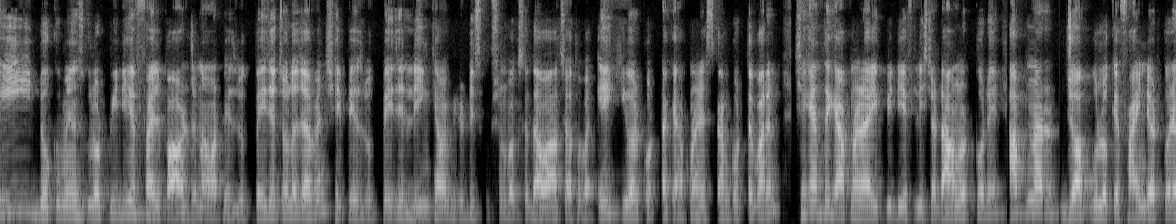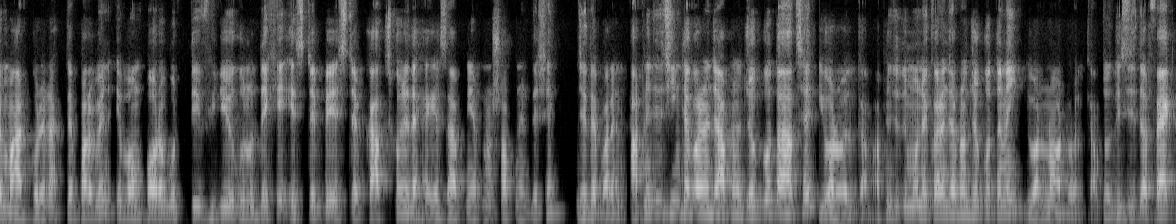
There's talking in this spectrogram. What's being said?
এই ডকুমেন্টসগুলোর পিডিএফ ফাইল পাওয়ার জন্য আমার ফেসবুক পেজে চলে যাবেন। সেই ফেসবুক পেজের লিংক আমার ভিডিও ডিসক্রিপশন বক্সে দেওয়া আছে অথবা এই কিউআর কোডটাকে আপনারা স্ক্যান করতে পারেন। সেখান থেকে আপনারা এই পিডিএফ লিস্টটা ডাউনলোড করে আপনার জবগুলোকে ফাইন্ড আউট করে মার্ক করে রাখতে পারবেন এবং পরবর্তী ভিডিওগুলো দেখে স্টেপ বাই স্টেপ কাজ করে দেখা গেছে আপনি আপনার স্বপ্নের দেশে যেতে পারেন। আপনি যদি চিন্তা করেন যে আপনার যোগ্যতা আছে ইউ আর ওয়েলকাম আপনি যদি মনে করেন যে আপনার যোগ্যতা নেই ইউ আর নট ওয়েলকাম তো দিস ইজ দ্য ফ্যাক্ট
